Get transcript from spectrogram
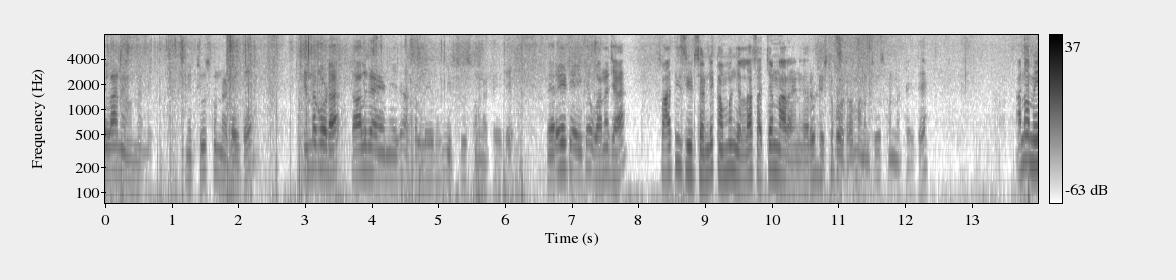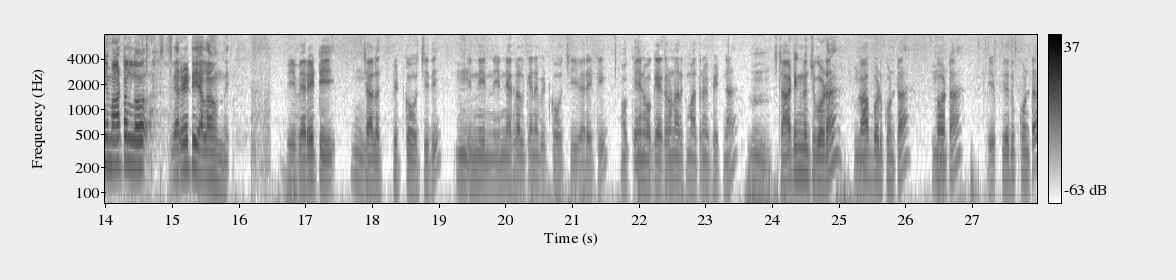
ఇలానే ఉందండి. మీరు చూసుకున్నట్టయితే కింద కూడా తాలుగాయ అనేది అసలు లేదు. మీరు చూసుకున్నట్టయితే వెరైటీ అయితే వనజ స్వాతి సీడ్స్ అండి ఖమ్మం జిల్లా సత్యనారాయణ గారు డిస్ట్రిబ్యూటర్. మనం చూసుకున్నట్టయితే అన్న మీ మాటల్లో వెరైటీ ఎలా ఉంది? ఈ వెరైటీ చాలా పెట్టుకోవచ్చు ఇది. మ్మ్. ఎన్ని ఎన్ని ఎకరాలకైనా పెట్టుకోవచ్చు ఈ వెరైటీ నేను ఒక ఎకరంన్నరకు మాత్రమే పెట్టిన. స్టార్టింగ్ నుంచి కూడా కాపు పడుకుంటా తోట ఎదుక్కుంటా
